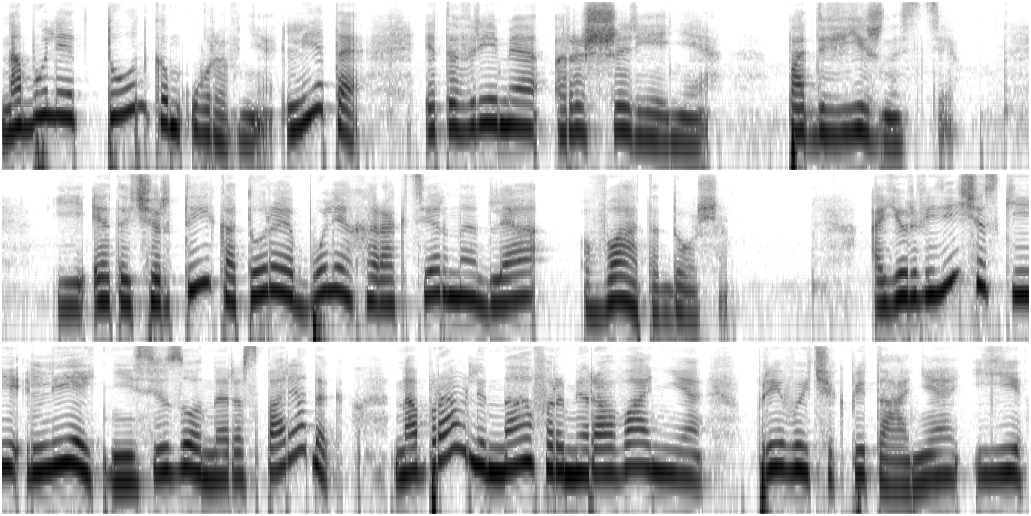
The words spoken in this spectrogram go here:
На более тонком уровне лето — это время расширения, подвижности. И это черты, которые более характерны для вата-доши — а юридический летний сезонный распорядок направлен на формирование привычек питания и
